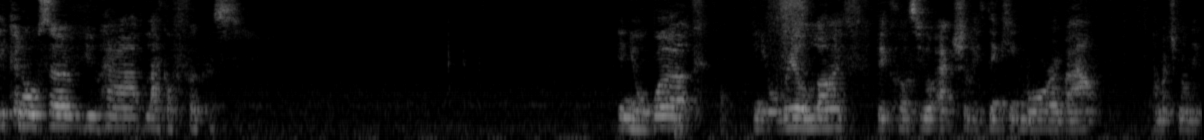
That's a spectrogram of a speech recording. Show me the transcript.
It can also, you have lack of focus in your work, in your real life, because you're actually thinking more about how much money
